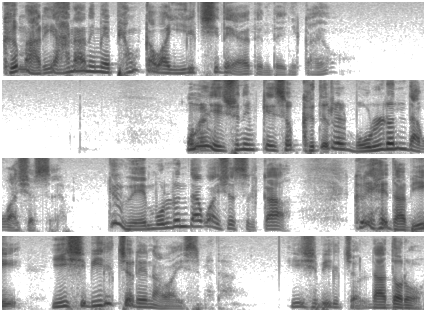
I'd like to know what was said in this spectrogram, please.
그 말이 하나님의 평가와 일치돼야 된다니까요. 오늘 예수님께서 그들을 모른다고 하셨어요. 왜 모른다고 하셨을까? 그 해답이 21절에 나와 있습니다. 21절 나더러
